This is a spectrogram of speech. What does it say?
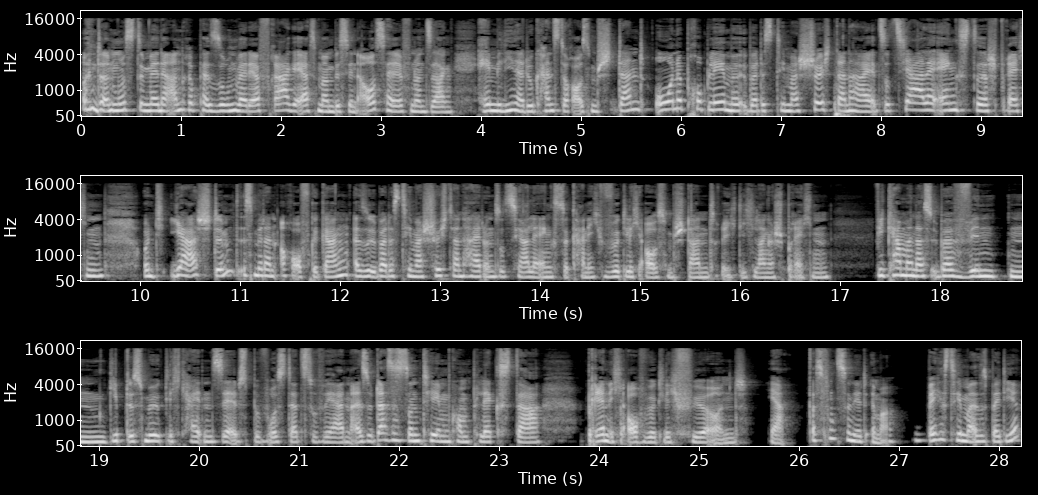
Und dann musste mir eine andere Person bei der Frage erstmal ein bisschen aushelfen und sagen, hey Melina, du kannst doch aus dem Stand ohne Probleme über das Thema Schüchternheit, soziale Ängste sprechen. Und ja, stimmt, ist mir dann auch aufgegangen. Also über das Thema Schüchternheit und soziale Ängste kann ich wirklich aus dem Stand richtig lange sprechen. Wie kann man das überwinden? Gibt es Möglichkeiten, selbstbewusster zu werden? Also das ist so ein Themenkomplex, da brenne ich auch wirklich für und ja, das funktioniert immer. Welches Thema ist es bei dir?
